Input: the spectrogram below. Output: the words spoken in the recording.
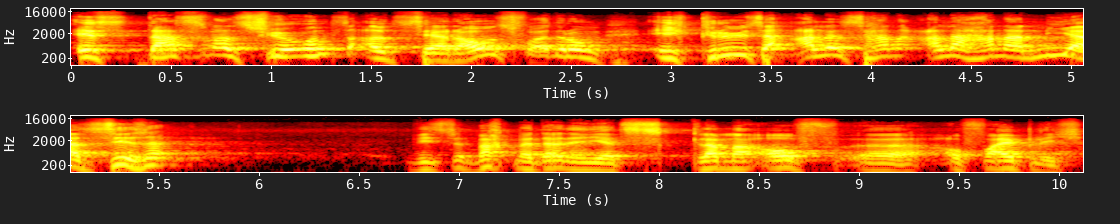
Ist das was für uns als Herausforderung? Ich grüße alles, alle Hananias. Wie macht man das denn jetzt? Klammer auf, äh, auf weiblich.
